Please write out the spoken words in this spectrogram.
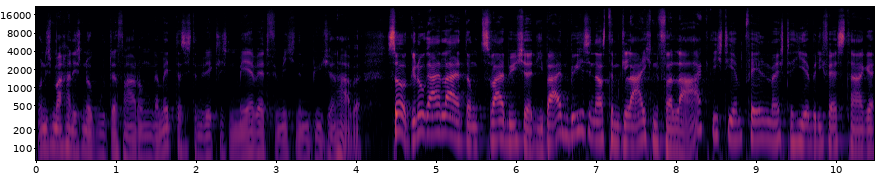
und ich mache nicht nur gute Erfahrungen damit, dass ich dann wirklich einen Mehrwert für mich in den Büchern habe. So, genug Einleitung. Zwei Bücher. Die beiden Bücher sind aus dem gleichen Verlag, die ich dir empfehlen möchte, hier über die Festtage,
